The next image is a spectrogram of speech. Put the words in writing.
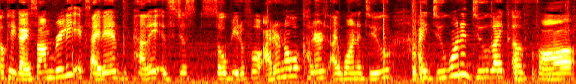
okay guys so i'm really excited. The palette is just so beautiful. I don't know what colors i want to do. I do want to do like a fall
